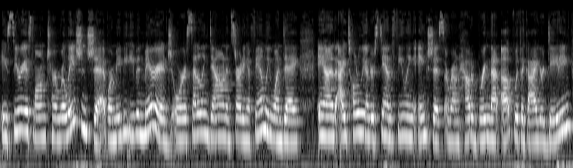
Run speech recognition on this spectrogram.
a serious long term relationship or maybe even marriage or settling down and starting a family one day. And I totally understand feeling anxious around how to bring that up with a guy you're dating,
